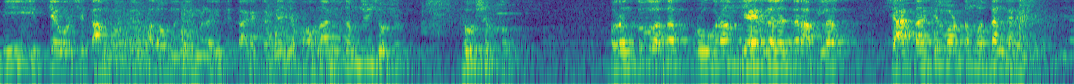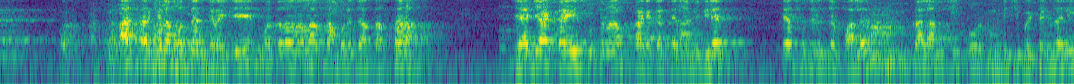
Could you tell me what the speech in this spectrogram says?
मी इतक्या वर्ष काम करतोय मला उमेदवारी मिळावी ते कार्यकर्त्याच्या भावना आम्ही समजून घेऊ शकतो घेऊ शकतो. परंतु आता प्रोग्राम जाहीर झाल्यानंतर आपल्याला चार तारखेला वाटतं मतदान करायचे. पाच तारखेला मतदान करायचे मतदानाला सामोरे जात असताना. ज्या ज्या काही सूचना कार्यकर्त्यांना आम्ही दिल्यात त्या सूचनेचं पालन काल आमची कोर कमिटीची बैठक झाली.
